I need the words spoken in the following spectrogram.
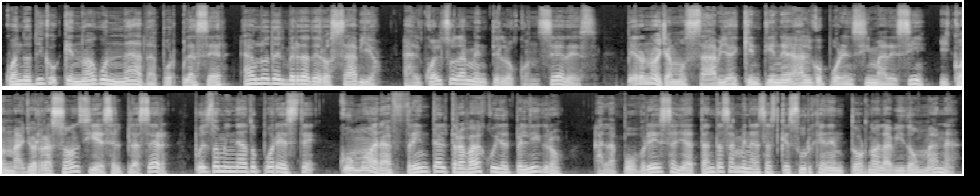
Cuando digo que no hago nada por placer, hablo del verdadero sabio, al cual solamente lo concedes. Pero no llamo sabio a quien tiene algo por encima de sí, y con mayor razón si es el placer, pues dominado por éste, ¿cómo hará frente al trabajo y al peligro, a la pobreza y a tantas amenazas que surgen en torno a la vida humana?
